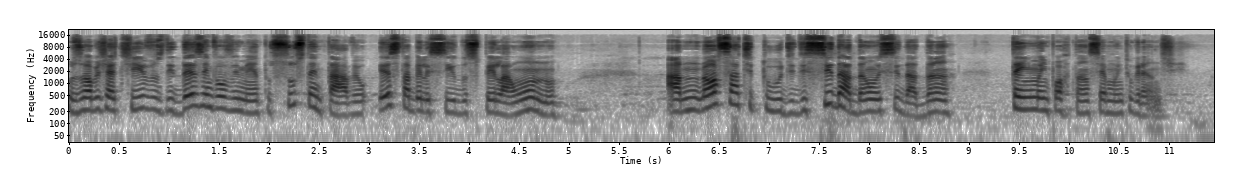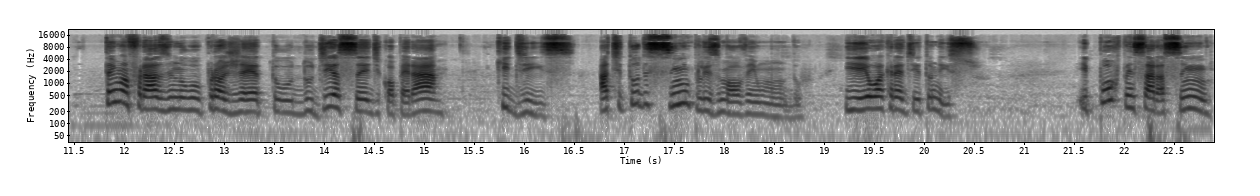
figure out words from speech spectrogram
os Objetivos de Desenvolvimento Sustentável estabelecidos pela ONU, a nossa atitude de cidadão e cidadã tem uma importância muito grande. Tem uma frase no projeto do Dia C de Cooperar que diz: Atitudes simples movem o mundo. E eu acredito nisso. E por pensar assim,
